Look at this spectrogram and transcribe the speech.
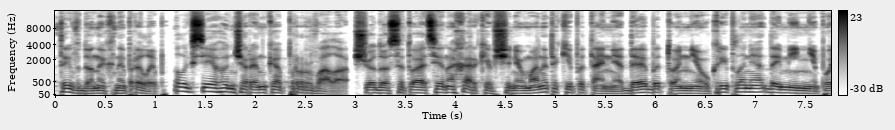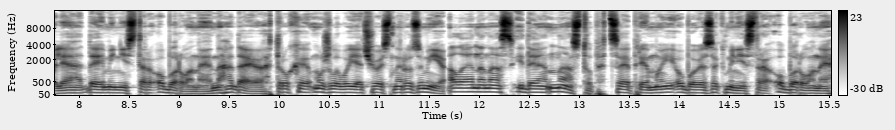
негатив до них не прилип. Олексія Гончаренка прорвало. Щодо ситуації на Харківщині, в мене такі питання: де бетонні укріплення, де мінні поля, де міністр оборони. Нагадаю, трохи можливо я чогось не розумію, але на нас іде наступ. Це прямий обов'язок міністра оборони.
